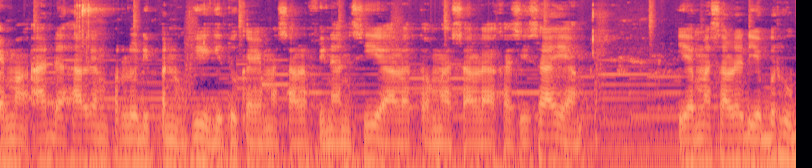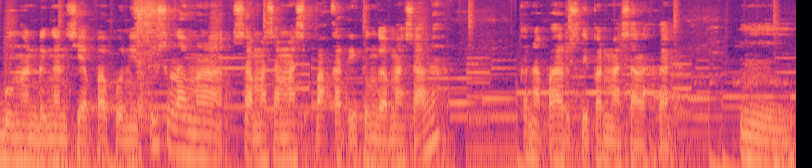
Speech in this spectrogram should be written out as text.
emang ada hal yang perlu dipenuhi gitu kayak masalah finansial atau masalah kasih sayang. Ya masalah dia berhubungan dengan siapa pun itu selama sama-sama sepakat itu nggak masalah kenapa harus dipermasalahkan? Hmm.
